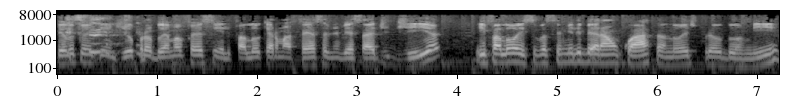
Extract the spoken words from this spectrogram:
pelo que eu entendi, o problema foi assim: ele falou que era uma festa de aniversário de dia e falou: e se você me liberar um quarto à noite pra eu dormir,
